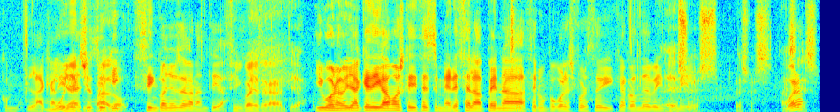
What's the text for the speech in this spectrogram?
con la calidad de Suzuki, equipado. 5 años de garantía. 5 años de garantía. Y bueno, ya que digamos que dices merece la pena hacer un poco el esfuerzo y que ronde 20.000. Eso es, eso es. así Bueno, es.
